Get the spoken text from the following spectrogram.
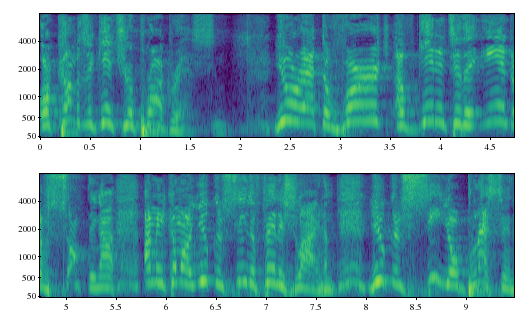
or comes against your progress? You're at the verge of getting to the end of something. I, I mean, come on, you can see the finish line. You can see your blessing.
